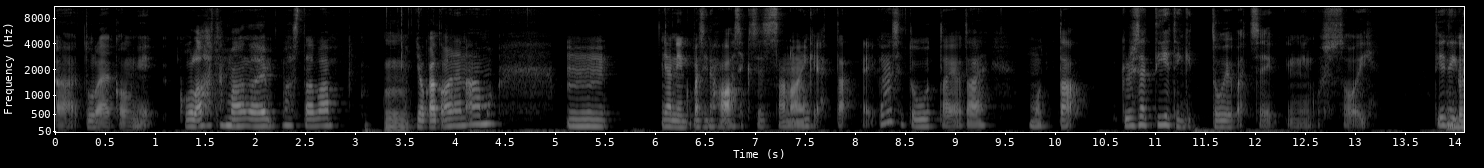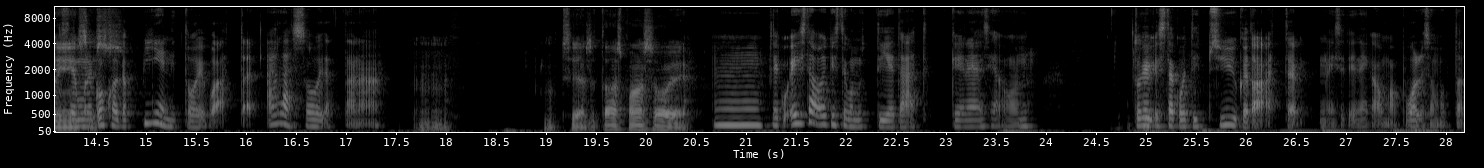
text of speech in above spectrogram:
ää, tulee kongi kulahtamaan tai vastaavaa Mm. joka toinen aamu. Mm, ja niin kuin mä siinä haastiksessa sanoinkin, että eiköhän se tuu tai jotain, mutta kyllä sä tietenkin toivot, että se niin kuin soi. Tietenkin niin, oli semmoinen siis- koko aika pieni toivo, että älä soita tänään. Mm. Mut siellä se taas vaan soi. Mm, ja kun ei sitä oikeasti voinut tietää, että kenen se on. Toki sitä koitti psyykata, että ei se tietenkään oma puoliso, mutta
